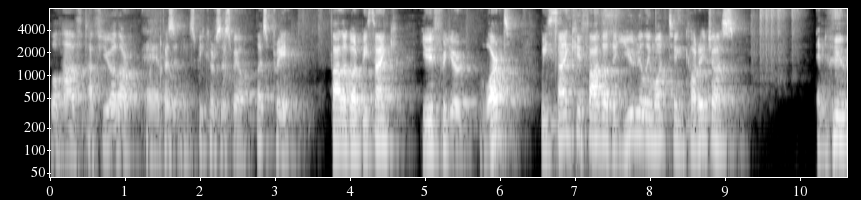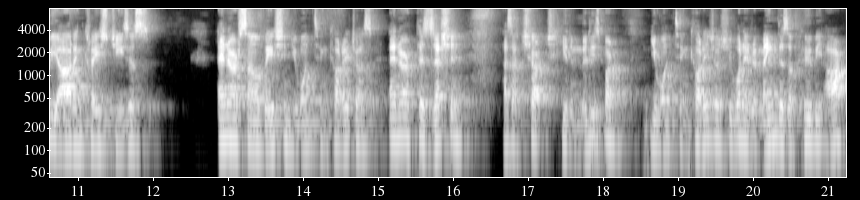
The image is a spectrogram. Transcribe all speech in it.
we'll have a few other uh, visiting speakers as well. Let's pray. Father God, we thank you for your word. We thank you, Father, that you really want to encourage us in who we are in Christ Jesus. In our salvation, you want to encourage us. In our position as a church here in Moodiesburn, you want to encourage us. You want to remind us of who we are.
